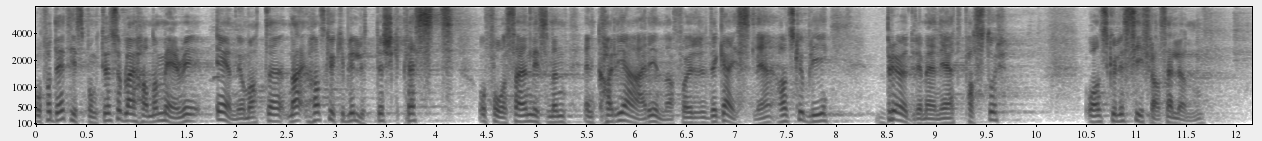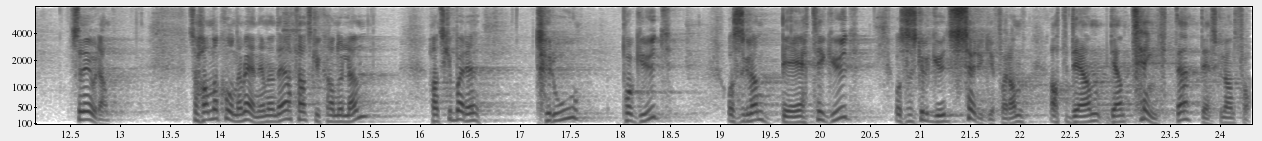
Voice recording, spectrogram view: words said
Og På det tidspunktet så ble han og Mary enige om at eh, nei, han skulle ikke bli luthersk prest og få seg en, liksom en, en karriere innenfor det geistlige. Han skulle bli brødremenighetspastor, og han skulle si fra seg lønnen. Så det gjorde han. Så Han og kona ble enige om det, at han skulle ikke ha noe lønn. Han skulle bare tro på Gud, og så skulle han be til Gud. Og så skulle Gud sørge for ham at det han, det han trengte, det skulle han få.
